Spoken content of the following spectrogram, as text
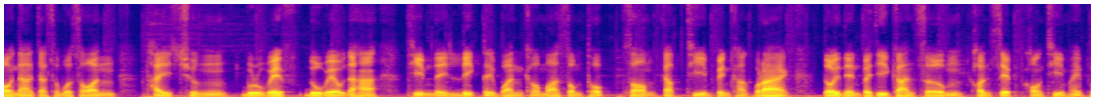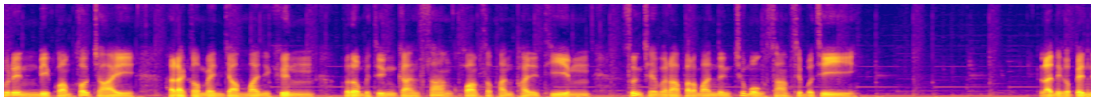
กองหน้าจากสโมสรไทฉึงบรูเวฟดูเวลนะฮะ ทีมในลีกไต้หวันเข้ามาสมทบซ้อมกับทีมเป็นครั้งแรก โดยเน้นไปที่การเสริมคอนเซปต์ของทีมให้ผู้เล่นมีความเข้าใจ และก็แม่นยำมากยิ่งขึ้นรวมไปถึงการสร้างความสัมพันธ์ภายในทีม ซึ่งใช้เวลาประมาณ 1 ชั่วโมง 30นาทีและนี่ก็เป็น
